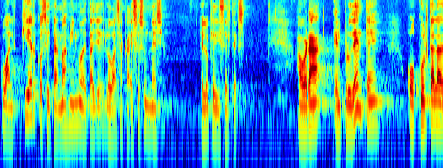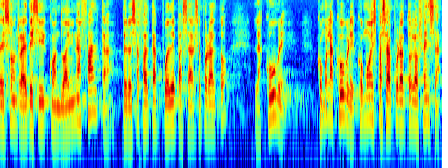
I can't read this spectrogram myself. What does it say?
Cualquier cosita, el más mínimo detalle, lo va a sacar. Ese es un necio. Es lo que dice el texto. Ahora, el prudente oculta la deshonra, es decir, cuando hay una falta, pero esa falta puede pasarse por alto, la cubre. ¿Cómo la cubre? ¿Cómo es pasar por alto la ofensa?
